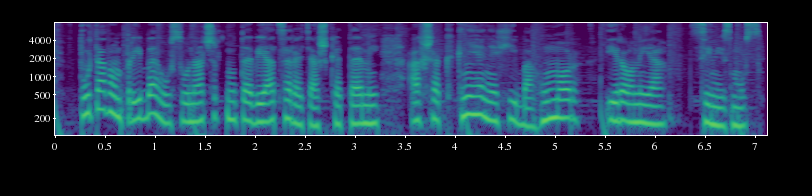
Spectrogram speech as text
V putavom príbehu sú načrtnuté viaceré ťažké témy, avšak knihe nechýba humor, irónia, cynizmus.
